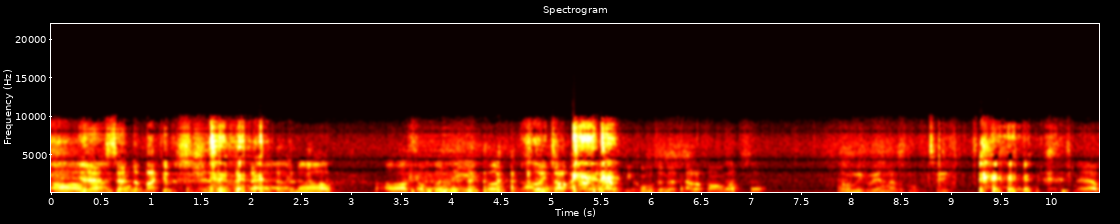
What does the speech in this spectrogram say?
oh Yeah, my send god. them back in it. Oh, no. Oh, it's unbelievable. It's Oh. like talking to. He comes in the telephone box. Let me go in and have a cup of tea. Now,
